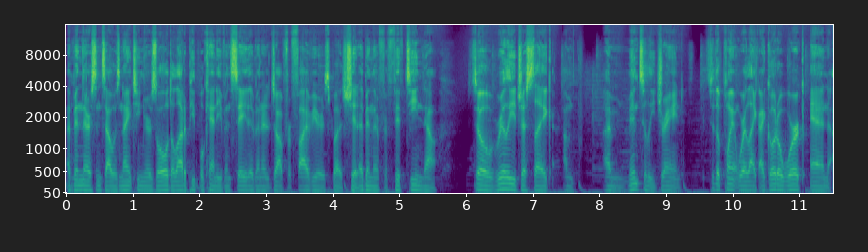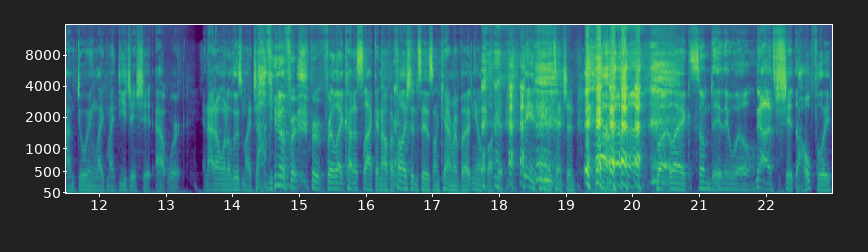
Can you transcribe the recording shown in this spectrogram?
I've been there since I was 19 years old. A lot of people can't even say they've been at a job for five years, but shit, I've been there for 15 now. So really, just like I'm, I'm mentally drained to the point where like I go to work and I'm doing like my DJ shit at work. And I don't want to lose my job, you know, for, for, for like kind of slacking off. I probably shouldn't say this on camera, but you know, fuck it. They ain't paying attention. Uh, but like, Someday they will. nah, shit, hopefully.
